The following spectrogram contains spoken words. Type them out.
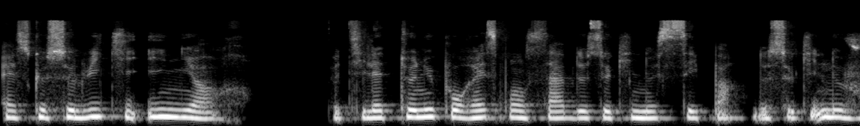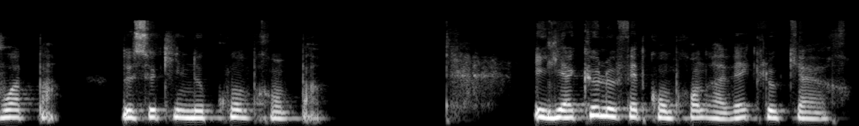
est-ce que celui qui ignore peut-il être tenu pour responsable de ce qu'il ne sait pas, de ce qu'il ne voit pas, de ce qu'il ne comprend pas? Il n'y a que le fait de comprendre avec le cœur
